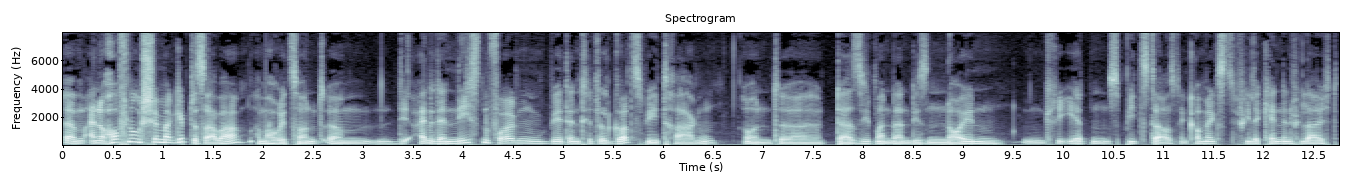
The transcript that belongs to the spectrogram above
Ähm, eine Hoffnungsschimmer gibt es aber am Horizont. Ähm, die, eine der nächsten Folgen wird den Titel Godspeed tragen. Und äh, da sieht man dann diesen neuen kreierten Speedster aus den Comics. Viele kennen den vielleicht.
